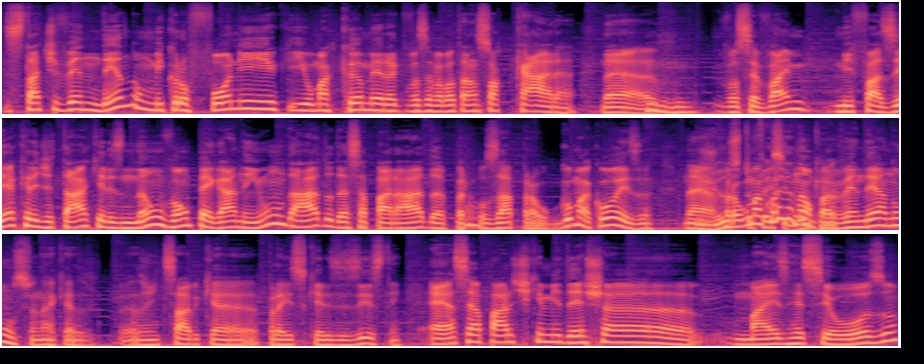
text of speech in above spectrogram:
está te vendendo um microfone e uma câmera que você vai botar na sua cara, né? Uhum. Você vai me fazer acreditar que eles não vão pegar nenhum dado dessa parada para usar para alguma coisa, né? Para alguma coisa não, para né? vender anúncio, né? Que a gente sabe que é para isso que eles existem. Essa é a parte que me deixa mais receoso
